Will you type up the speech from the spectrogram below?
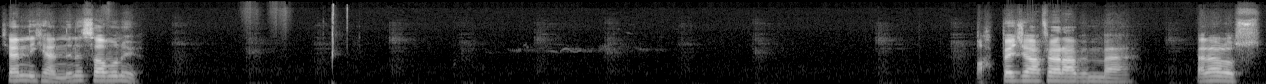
Kendi kendini savunuyor. Ah be Cafer abim be. Helal olsun.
